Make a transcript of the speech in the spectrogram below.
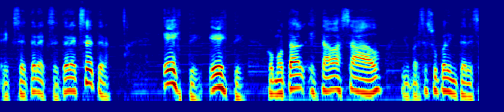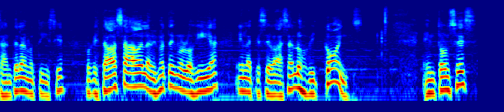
etcétera, etcétera, etcétera. Este, este, como tal, está basado, y me parece súper interesante la noticia, porque está basado en la misma tecnología en la que se basan los bitcoins. Entonces,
